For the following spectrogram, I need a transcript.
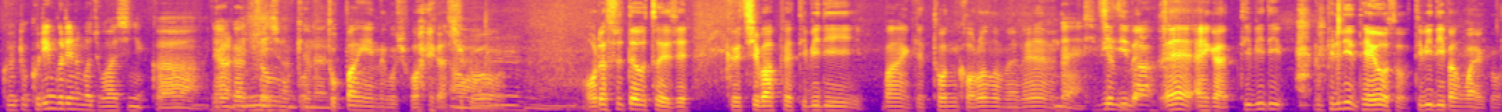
그리고 또 그림 그리는 거 좋아하시니까 이런 약간 좀 애니메이션 이렇게 보는 독방에 있는 거 좋아해가지고 어. 음. 어렸을 때부터 이제 그 집 앞에 DVD 방 이렇게 돈 걸어놓으면은 네. DVD 방. 네, 아니 그러니까 DVD 그 빌린 대여소 DVD 방 말고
